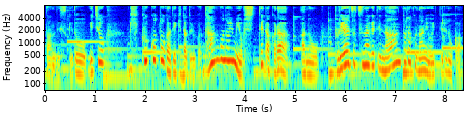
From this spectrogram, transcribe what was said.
たんですけど一応聞くことができたというか単語の意味を知ってたからあのとりあえずつなげてなんとなく何を言ってるのか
